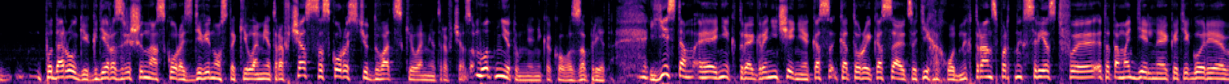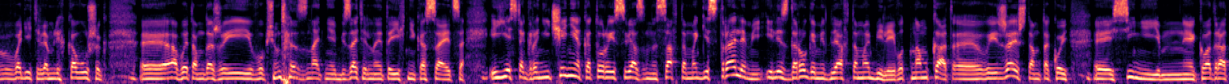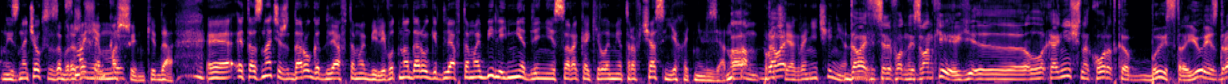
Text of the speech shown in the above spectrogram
по дороге, где разрешена скорость 90 километров в час со скоростью 20 километров в час. Вот нет у меня никакого запрета. Есть там э, некоторые ограничения, кас- которые касаются тихоходных транспортных средств. Это там отдельная категория водителям легковушек. Э, об этом даже и, в общем-то, знать не обязательно, это их не касается. И есть ограничения, которые связаны с автомагистралями или с дорогами для автомобилей. Вот на МКАД э, выезжаешь, там такой э, синий э, квадратный значок с изображением машинкой. машинки. Да. Э, это значит же дорога для автомобилей. Вот на дороге для автомобилей медленнее 40 километров в час ехать нельзя. Ну, А, там давай- прочие ограничения. Давайте телефонные звонки. Э, Лаконично, коротко, быстро. Юрий, здравствуйте.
